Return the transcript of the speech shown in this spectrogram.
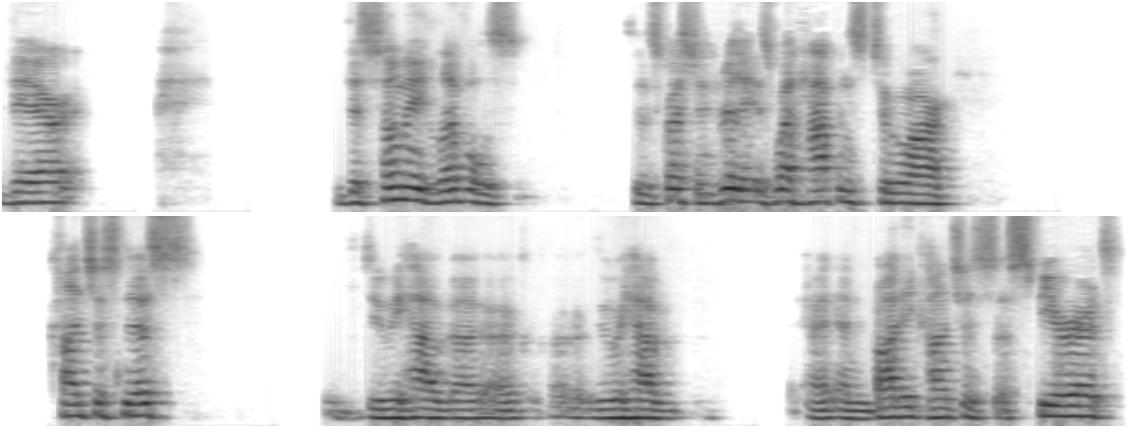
there, there's so many levels to this question. It really is what happens to our consciousness. Do we have a, a do we have and body conscious, a spirit,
